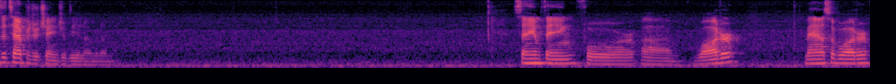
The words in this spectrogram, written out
the temperature change of the aluminum. Same thing for um, water, mass of water.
